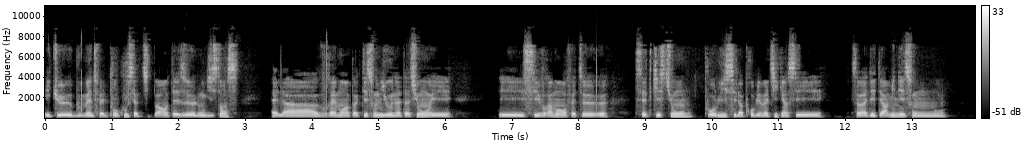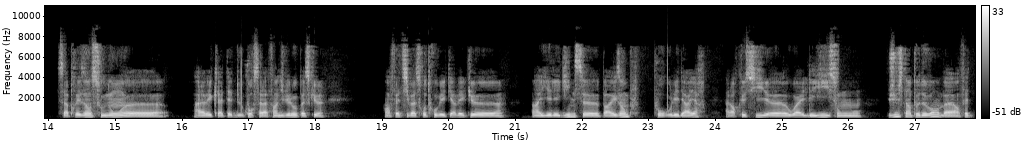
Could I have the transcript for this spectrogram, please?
et que Blumenfeld pour le coup sa petite parenthèse longue distance, elle a vraiment impacté son niveau natation et c'est vraiment en fait cette question pour lui c'est la problématique hein, c'est ça va déterminer son sa présence ou non euh, avec la tête de course à la fin du vélo parce que en fait il va se retrouver qu'avec euh, un Yeleggins euh, par exemple pour rouler derrière alors que si euh, Wild et I sont juste un peu devant bah en fait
